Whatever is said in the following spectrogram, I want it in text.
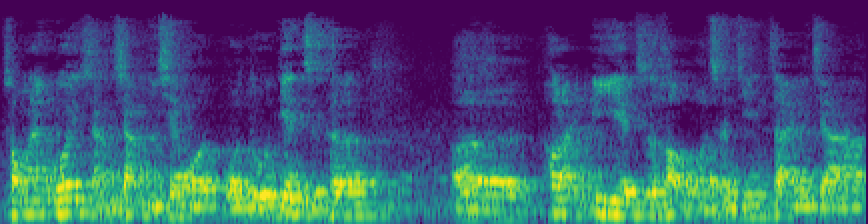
从来不会想象，以前我我读电子科。呃，后来毕业之后，我曾经在一家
